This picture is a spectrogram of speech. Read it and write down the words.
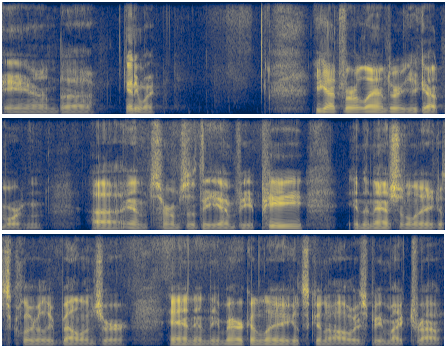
And uh, anyway, you got Verlander, you got Morton. Uh, in terms of the MVP in the National League, it's clearly Bellinger, and in the American League, it's going to always be Mike Trout.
